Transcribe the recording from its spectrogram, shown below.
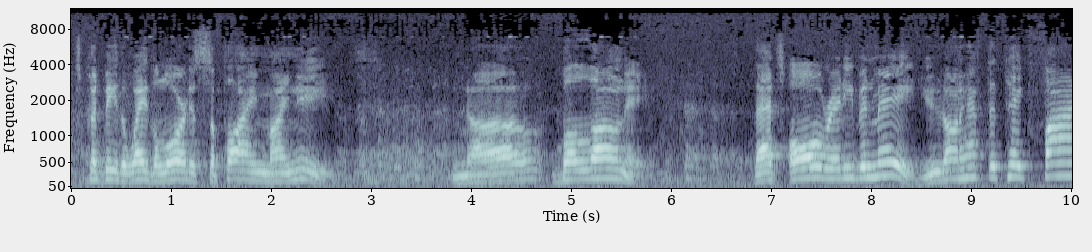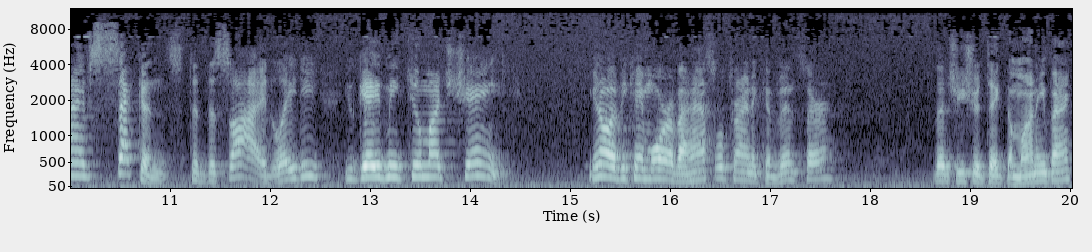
This could be the way the Lord is supplying my needs. No, baloney. That's already been made. You don't have to take five seconds to decide, lady, you gave me too much change. You know, it became more of a hassle trying to convince her that she should take the money back.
